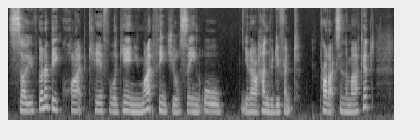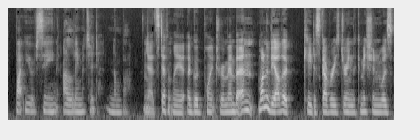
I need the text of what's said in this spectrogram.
So you've got to be quite careful. Again, you might think you're seeing all, you know, a hundred different products in the market, but you've seen a limited number. Yeah, it's definitely a good point to remember. And one of the other key discoveries during the commission was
